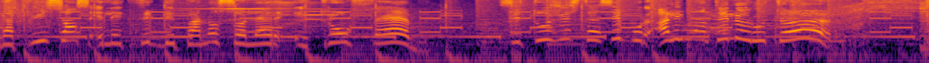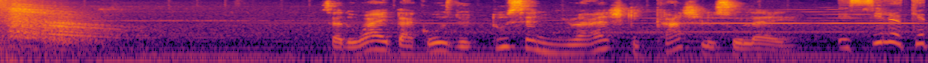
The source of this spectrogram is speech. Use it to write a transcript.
La puissance électrique des panneaux solaires est trop faible. C'est tout juste assez pour alimenter le routeur. Ça doit être à cause de tous ces nuages qui cachent le soleil. Et si le kit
